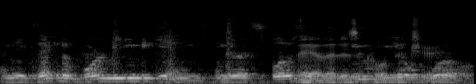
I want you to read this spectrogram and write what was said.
and the executive board meeting begins in their explosive Yeah, that is a cool picture. world.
